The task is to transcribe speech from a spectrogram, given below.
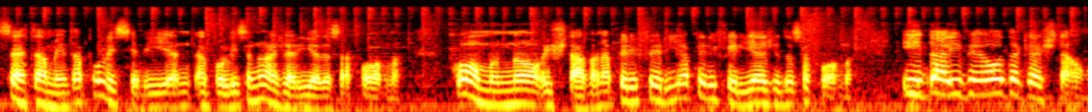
certamente a polícia, iria, a polícia não agiria dessa forma. Como não estava na periferia, a periferia agiu dessa forma. E daí vem outra questão.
